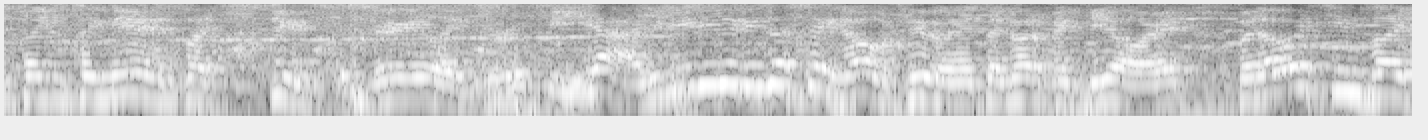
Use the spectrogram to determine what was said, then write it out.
It's like, it's like, man, it's like, dude, It's very like groupy. yeah, you, you, you can just say no too, and it's like not a big deal, right? But it always seems like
